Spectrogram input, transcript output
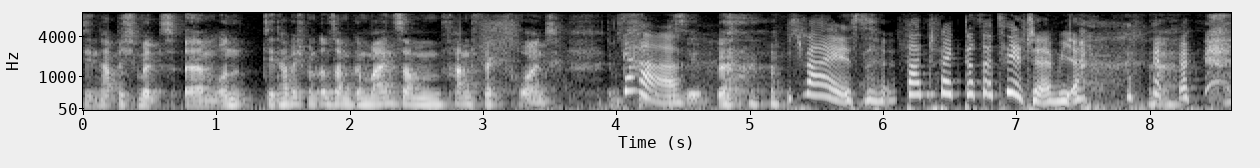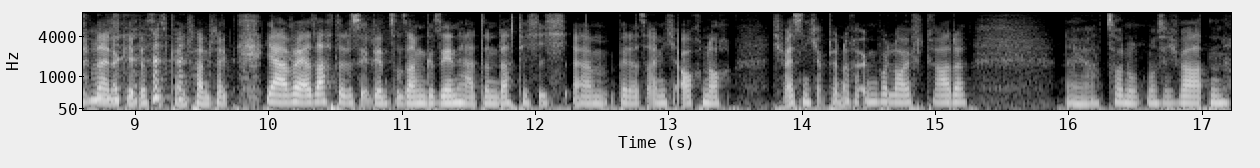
Den habe ich mit ähm, und den habe ich mit unserem gemeinsamen Fun Fact Freund im ja, Film gesehen. ich weiß. Fun Fact, das erzählte er mir. Nein, okay, das ist kein Fun Fact. Ja, aber er sagte, dass ihr den zusammen gesehen hat. Dann dachte ich, ich ähm, will das eigentlich auch noch. Ich weiß nicht, ob der noch irgendwo läuft gerade. Naja, zur Not muss ich warten.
